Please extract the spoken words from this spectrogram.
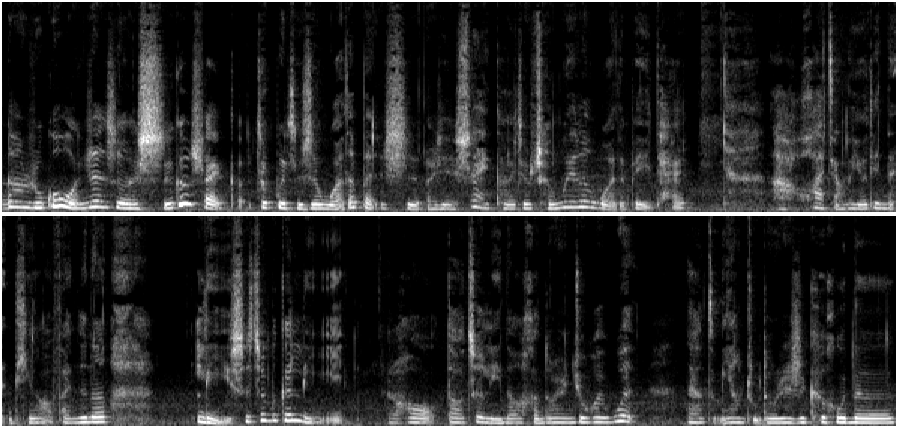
那如果我认识了十个帅哥，这不只是我的本事，而且帅哥就成为了我的备胎。啊，话讲的有点难听啊，反正呢。理是这么个理，然后到这里呢，很多人就会问，那要怎么样主动认识客户呢？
